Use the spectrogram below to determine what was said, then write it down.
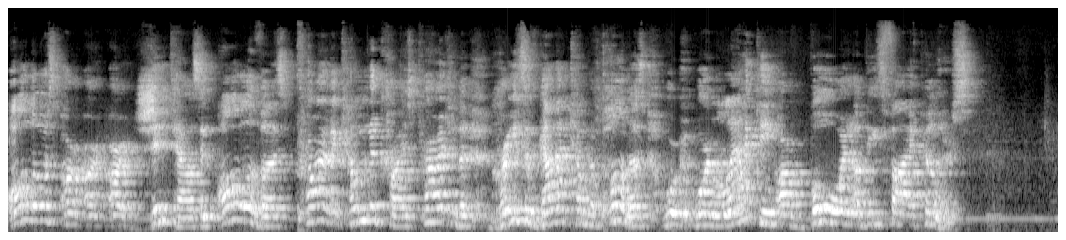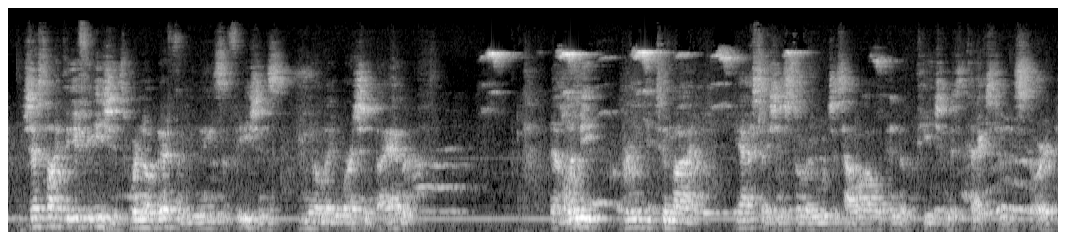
all of us are, are, are Gentiles, and all of us, prior to coming to Christ, prior to the grace of God coming upon us, we're, we're lacking or void of these five pillars. Just like the Ephesians, we're no different than these Ephesians, You know, they worship Diana. Now, let me bring you to my gas station story, which is how I'll end up teaching this text in this story.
